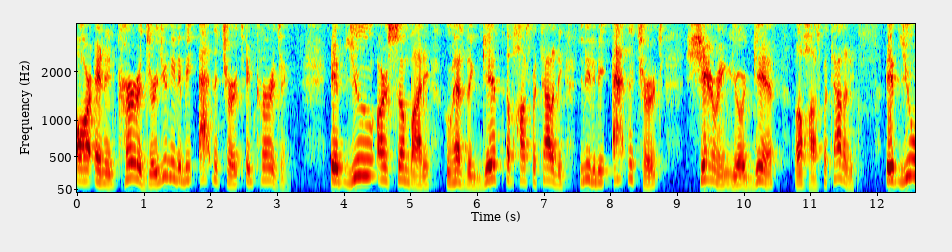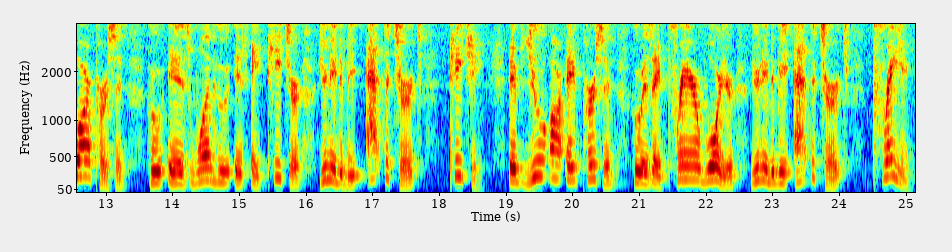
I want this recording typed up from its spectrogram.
are an encourager, you need to be at the church encouraging. If you are somebody who has the gift of hospitality, you need to be at the church sharing your gift of hospitality. If you are a person who is one who is a teacher, you need to be at the church teaching. If you are a person who is a prayer warrior, you need to be at the church praying.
